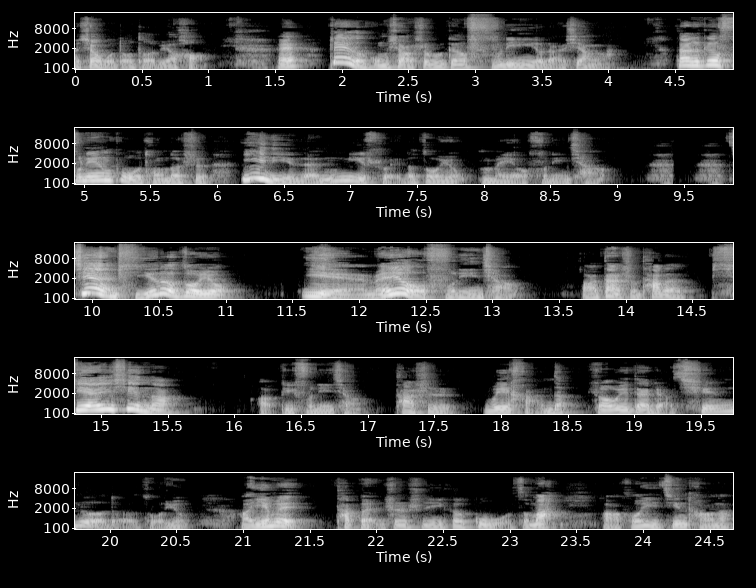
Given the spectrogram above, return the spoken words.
效果都特别好。哎，这个功效是不是跟茯苓有点像啊？但是跟茯苓不同的是，薏米仁利水的作用没有茯苓强，健脾的作用。也没有茯苓强啊，但是它的偏性呢啊比茯苓强，它是微寒的，稍微带点清热的作用啊，因为它本身是一个谷子嘛啊，所以经常呢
